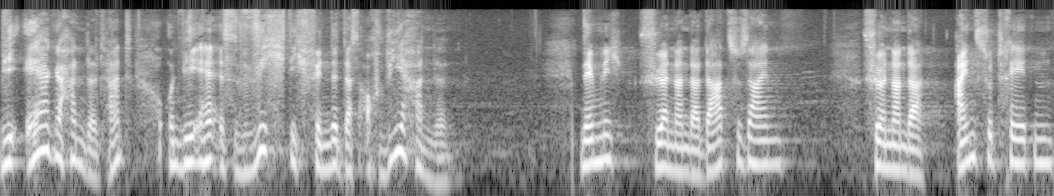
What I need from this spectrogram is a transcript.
wie er gehandelt hat und wie er es wichtig findet, dass auch wir handeln. Nämlich füreinander da zu sein, füreinander einzutreten,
